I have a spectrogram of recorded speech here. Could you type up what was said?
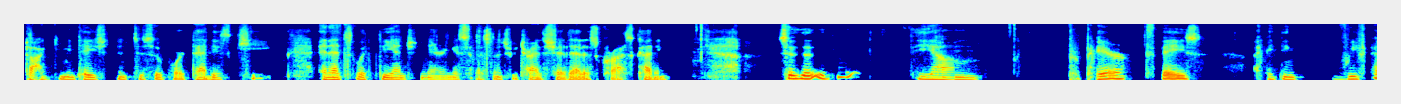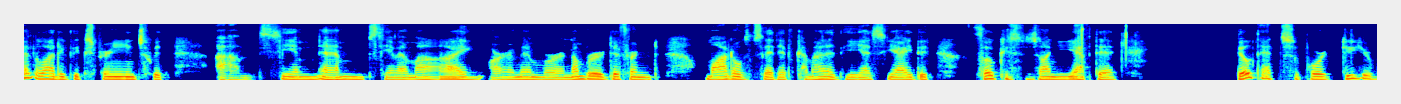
documentation to support that is key. And that's with the engineering assessments. We try to show that as cross cutting. So the, the um, prepare phase, I think we've had a lot of experience with um, CMM, CMMI, RMM, or a number of different models that have come out of the SEI that focuses on you have to build that support, do your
